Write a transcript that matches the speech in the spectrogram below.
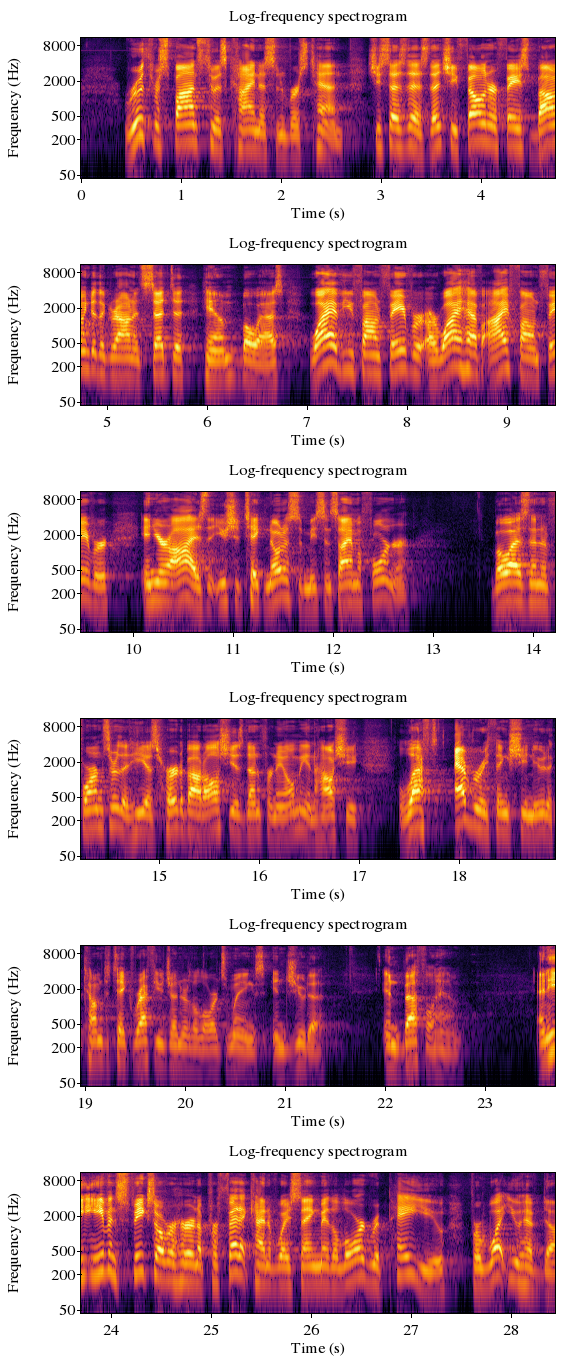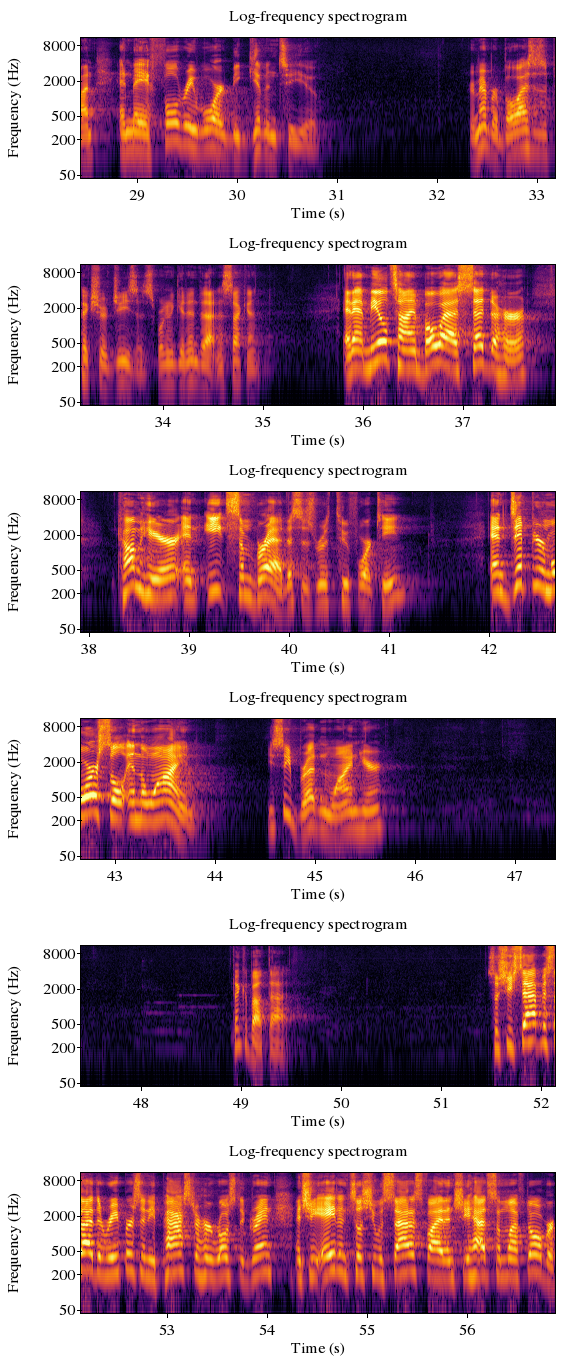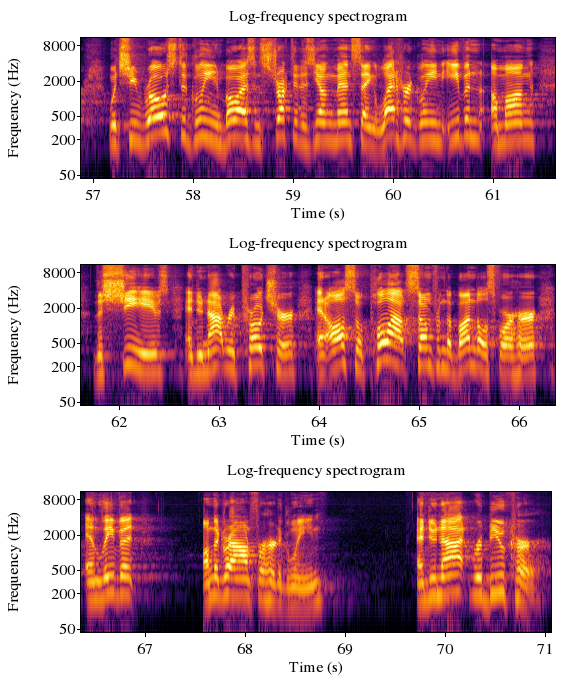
Ruth responds to his kindness in verse 10. She says this Then she fell on her face, bowing to the ground, and said to him, Boaz, Why have you found favor, or why have I found favor in your eyes that you should take notice of me since I am a foreigner? Boaz then informs her that he has heard about all she has done for Naomi and how she left everything she knew to come to take refuge under the Lord's wings in Judah, in Bethlehem. And he even speaks over her in a prophetic kind of way, saying, May the Lord repay you for what you have done, and may a full reward be given to you. Remember, Boaz is a picture of Jesus. We're going to get into that in a second. And at mealtime, Boaz said to her, Come here and eat some bread. This is Ruth 2:14. And dip your morsel in the wine. You see bread and wine here? Think about that. So she sat beside the reapers, and he passed to her roasted grain, and she ate until she was satisfied, and she had some left over. When she rose to glean, Boaz instructed his young men, saying, Let her glean even among the sheaves, and do not reproach her, and also pull out some from the bundles for her, and leave it on the ground for her to glean, and do not rebuke her.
